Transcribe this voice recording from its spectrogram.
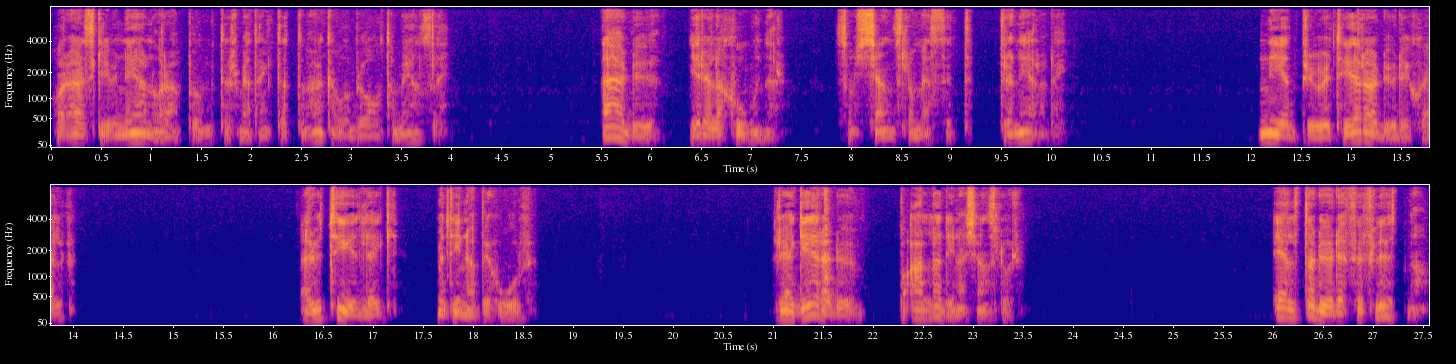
Har här skrivit ner några punkter som jag tänkte att de här kan vara bra att ta med sig. Är du i relationer som känslomässigt dränerar dig? Nedprioriterar du dig själv? Är du tydlig med dina behov? Reagerar du på alla dina känslor? Ältar du det förflutna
